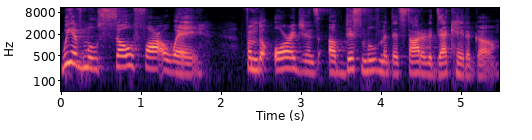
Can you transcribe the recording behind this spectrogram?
We have moved so far away from the origins of this movement that started a decade ago,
